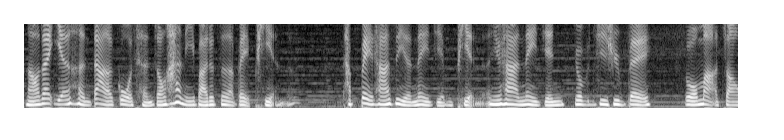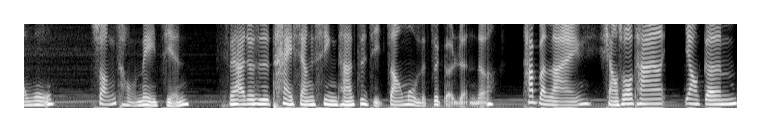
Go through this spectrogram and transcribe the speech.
然后在演很大的过程中，汉尼拔就真的被骗了，他被他自己的内奸骗了，因为他的内奸又继续被罗马招募，双重内奸。所以他就是太相信他自己招募的这个人了。他本来想说他要跟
